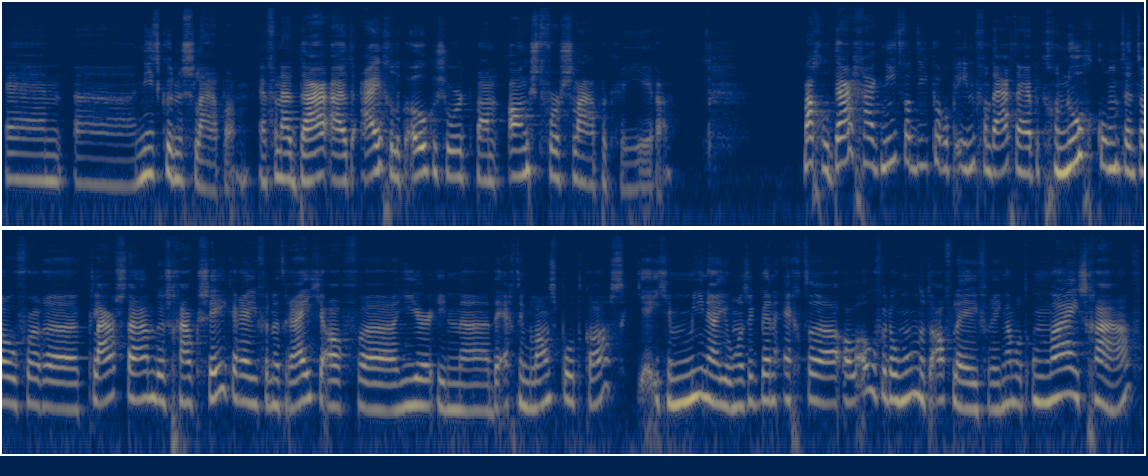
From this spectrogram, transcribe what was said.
En uh, niet kunnen slapen. En vanuit daaruit eigenlijk ook een soort van angst voor slapen creëren. Maar goed, daar ga ik niet wat dieper op in vandaag. Daar heb ik genoeg content over uh, klaarstaan. Dus ga ik zeker even het rijtje af uh, hier in uh, de Echt in Balans podcast. Jeetje Mina jongens, ik ben echt al over de 100 afleveringen. Wat onwijs gaaf.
